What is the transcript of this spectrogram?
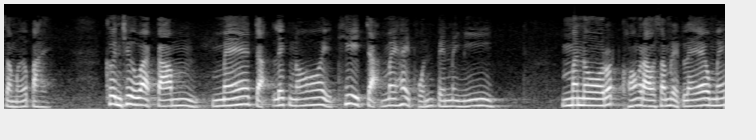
เสมอไป ขึ้นชื่อว่ากรรม แม้จะเล็กน้อยที่จะไม่ให้ผลเป็นไม่มี มโนรสของเราสำเร็จแล้วแม้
